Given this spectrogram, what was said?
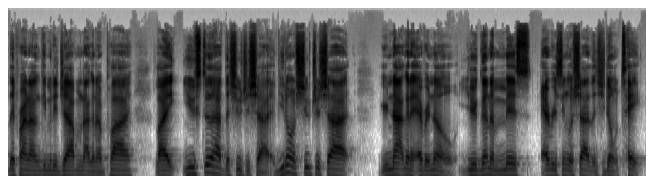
They probably not gonna give me the job. I'm not gonna apply. Like you still have to shoot your shot. If you don't shoot your shot, you're not gonna ever know. You're gonna miss every single shot that you don't take.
